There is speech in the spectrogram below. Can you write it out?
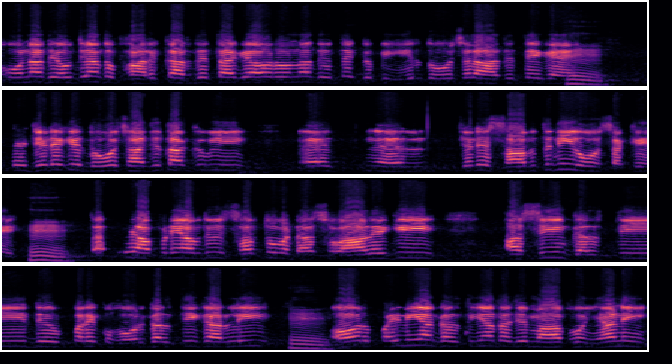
ਉਹਨਾਂ ਦੇ ਅਹੁਦਿਆਂ ਤੋਂ ਫਾਰਗ ਕਰ ਦਿੱਤਾ ਗਿਆ ਔਰ ਉਹਨਾਂ ਦੇ ਉੱਤੇ ਗੰਭੀਰ ਦੋਸ਼ ਲਾ ਦਿੱਤੇ ਗਏ। ਤੇ ਜਿਹੜੇ ਕਿ ਦੋਸ਼ ਅੱਜ ਤੱਕ ਵੀ ਜਿਹੜੇ ਸਾਬਤ ਨਹੀਂ ਹੋ ਸਕੇ ਤਾਂ ਇਹ ਆਪਣੇ ਆਪ ਦੇ ਵਿੱਚ ਸਭ ਤੋਂ ਵੱਡਾ ਸਵਾਲ ਹੈ ਕਿ ਅਸੀਂ ਗਲਤੀ ਦੇ ਉੱਪਰ ਇੱਕ ਹੋਰ ਗਲਤੀ ਕਰ ਲਈ ਔਰ ਪਹਿਲੀਆਂ ਗਲਤੀਆਂ ਤਾਂ ਜੇ ਮਾਫ ਹੋਈਆਂ ਨਹੀਂ।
